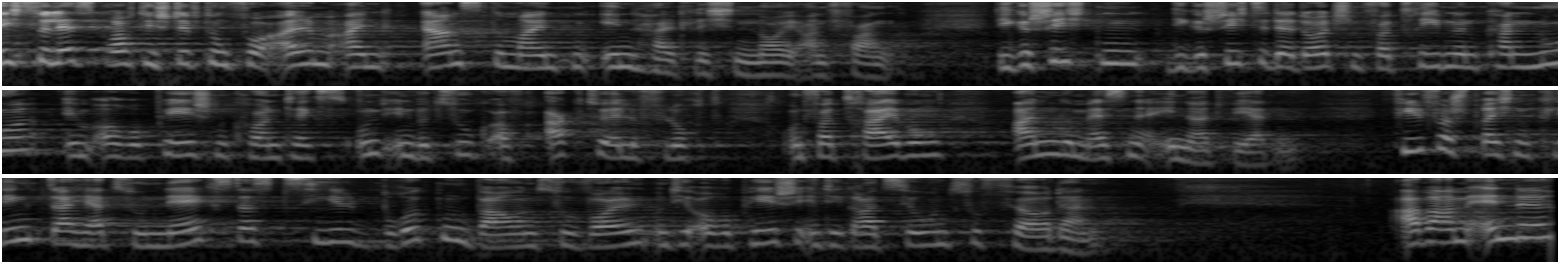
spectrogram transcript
nicht zuletzt braucht die Stiftung vor allem einen ernst gemeinten inhaltlichen Neuanfang. Die, Geschichten, die Geschichte der deutschen Vertriebenen kann nur im europäischen Kontext und in Bezug auf aktuelle Flucht und Vertreibung angemessen erinnert werden. Vielversprechend klingt daher zunächst das Ziel, Brücken bauen zu wollen und die europäische Integration zu fördern. Aber am Ende,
